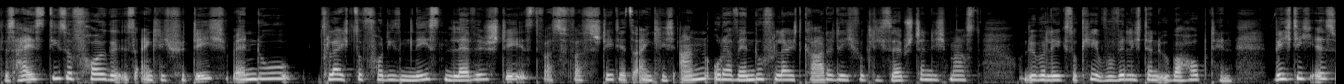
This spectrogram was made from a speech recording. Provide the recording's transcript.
Das heißt, diese Folge ist eigentlich für dich, wenn du vielleicht so vor diesem nächsten Level stehst, was, was steht jetzt eigentlich an? Oder wenn du vielleicht gerade dich wirklich selbstständig machst und überlegst, okay, wo will ich denn überhaupt hin? Wichtig ist,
